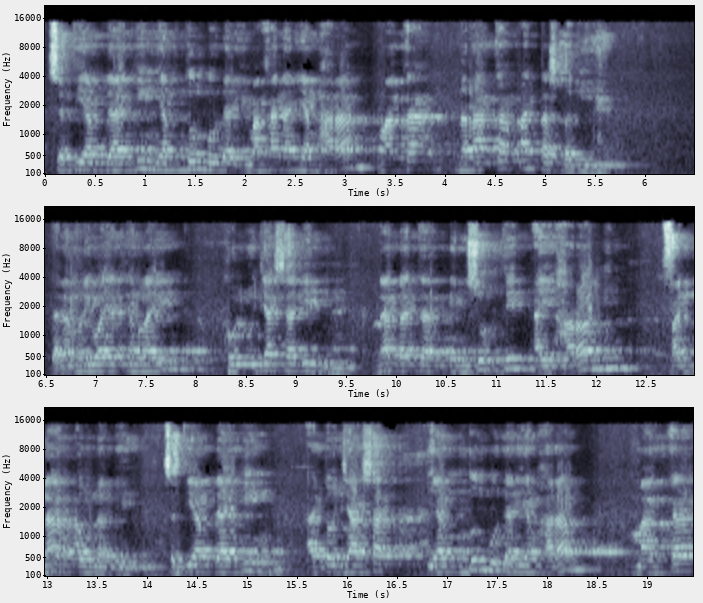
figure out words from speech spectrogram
Setiap daging yang tumbuh dari makanan yang haram maka neraka pantas baginya. Dalam riwayat yang lain, kullu jasadin nabata min suhtin ay haramin fannar aulabi. Setiap daging atau jasad yang tumbuh dari yang haram, maka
